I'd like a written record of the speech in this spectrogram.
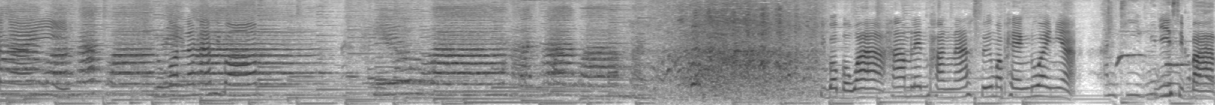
ยังไง หนูงอนแล้วนะพี่บ๊อบหิวความศรัทธาความพี่บ๊อบบอกว่าห้ามเล่นพังนะ ซื้อมาแพงด้วยเนี่ย คันทีนิด20 บาท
